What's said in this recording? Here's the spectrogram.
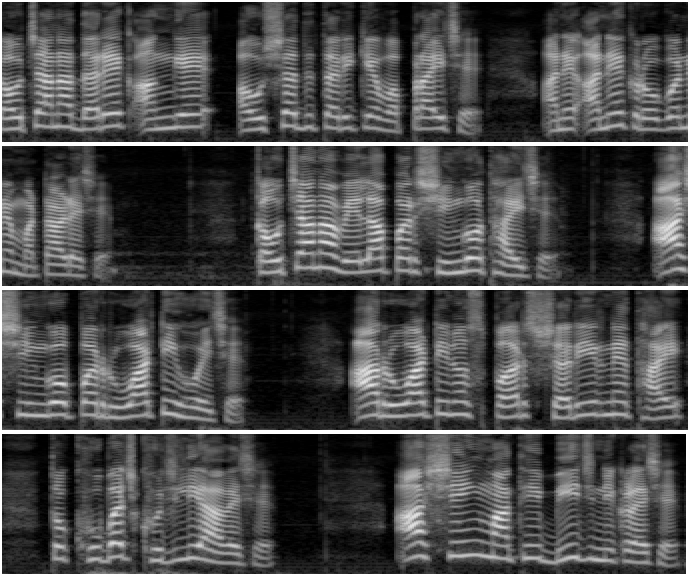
કવચાના દરેક અંગે ઔષધ તરીકે વપરાય છે અને અનેક રોગોને મટાડે છે. કવચાના વેલા પર શીંગો થાય છે. આ શીંગો પર રૂવાટી હોય છે. આ રૂવાટીનો સ્પર્શ શરીરને થાય તો ખૂબ જ ખુજલી આવે છે. આ શીંગમાંથી બીજ નીકળે છે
